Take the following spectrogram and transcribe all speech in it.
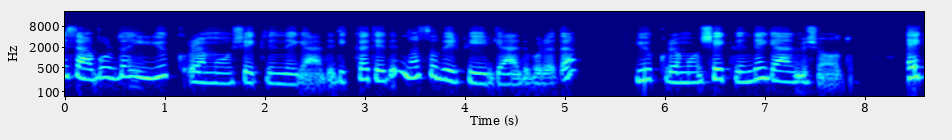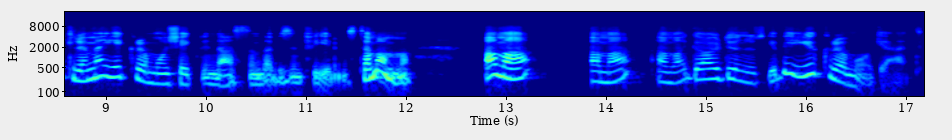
Mesela burada yukramu şeklinde geldi. Dikkat edin nasıl bir fiil geldi burada? Yukramu şeklinde gelmiş oldu. Ekreme yekramu şeklinde aslında bizim fiilimiz. Tamam mı? Ama ama ama gördüğünüz gibi yukramu geldi.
